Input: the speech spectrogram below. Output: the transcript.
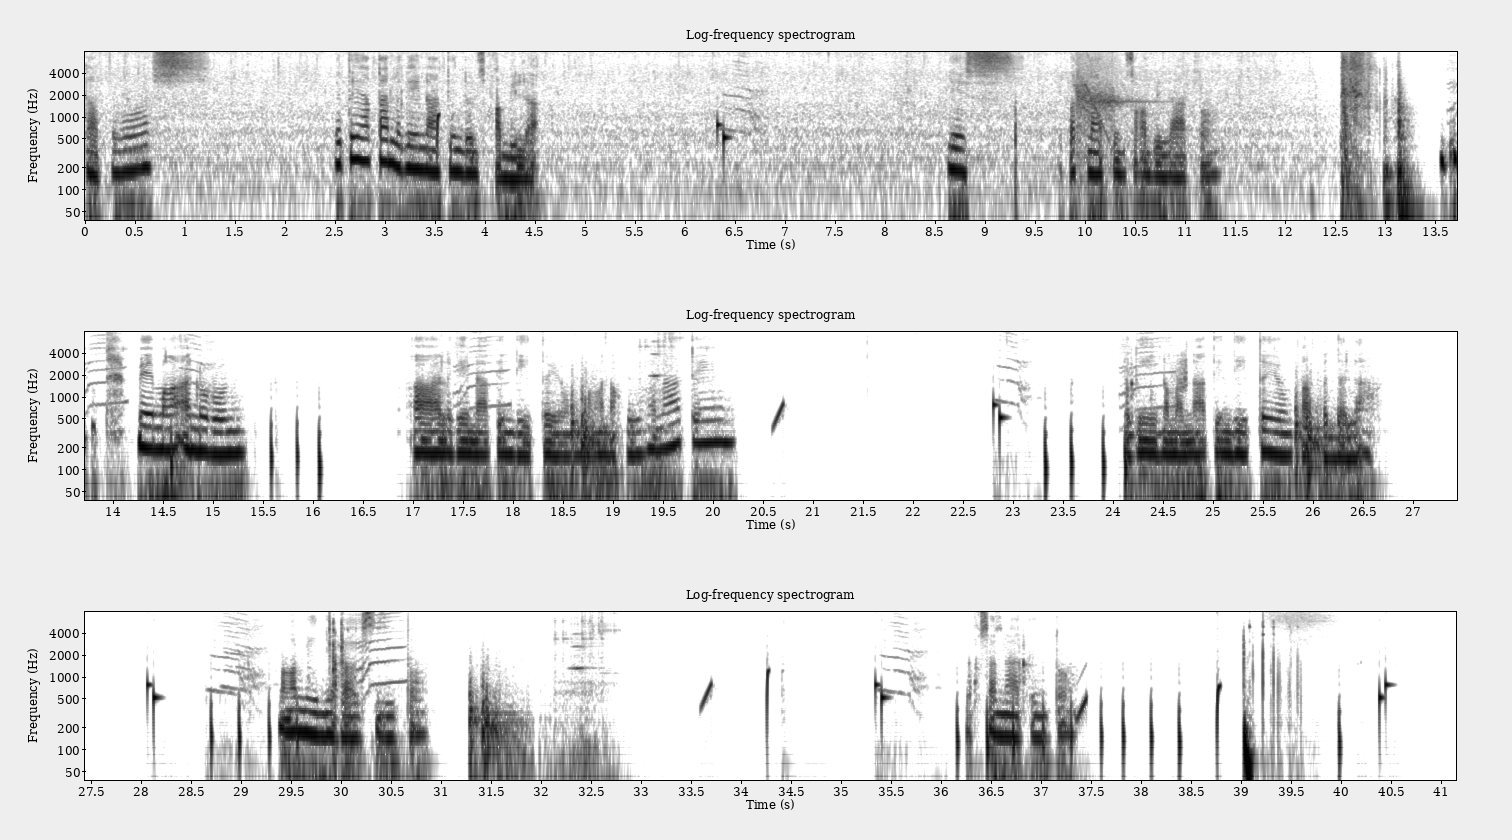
Tapos, Ito yata lagay natin doon sa kabila. Yes. Ipat natin sa kabila to. May mga ano ron. Ah, lagay natin dito yung mga nakuha natin. Lagay naman natin dito yung papadala. Mga mini bags dito. Buksan natin to.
